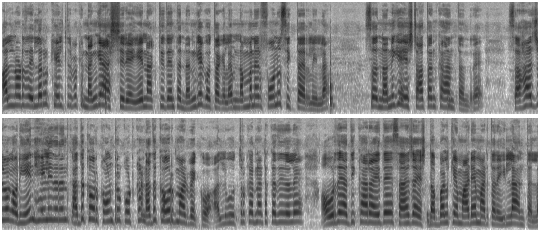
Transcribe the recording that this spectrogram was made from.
ಅಲ್ಲಿ ನೋಡಿದ್ರೆ ಎಲ್ಲರೂ ಕೇಳ್ತಿರ್ಬೇಕು ನನಗೆ ಆಶ್ಚರ್ಯ, ಏನಾಗ್ತಿದೆ ಅಂತ ನನಗೆ ಗೊತ್ತಾಗಲ್ಲ. ನಮ್ಮ ಮನೇಲಿ ಫೋನು ಸಿಗ್ತಾ ಇರಲಿಲ್ಲ. ಸೊ ನನಗೆ ಎಷ್ಟು ಆತಂಕ ಅಂತಂದರೆ, ಸಹಜವಾಗಿ ಅವ್ರು ಏನು ಹೇಳಿದ್ದಾರೆ ಅಂತ ಅದಕ್ಕೆ ಅವ್ರು ಕೌಂಟ್ರ್ ಕೊಟ್ಕೊಂಡು ಅದಕ್ಕೆ ಅವ್ರು ಮಾಡಬೇಕು. ಅಲ್ಲಿ ಉತ್ತರ ಕರ್ನಾಟಕದಲ್ಲೇ ಅವ್ರದ್ದೇ ಅಧಿಕಾರ ಇದೆ. ಸಹಜ, ಎಷ್ಟು ದಬ್ಬಳಿಕೆ ಮಾಡೇ ಮಾಡ್ತಾರೆ, ಇಲ್ಲ ಅಂತಲ್ಲ.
